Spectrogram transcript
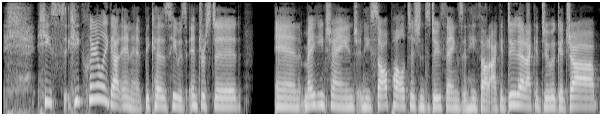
he's he clearly got in it because he was interested in making change. And he saw politicians do things and he thought, I could do that. I could do a good job.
